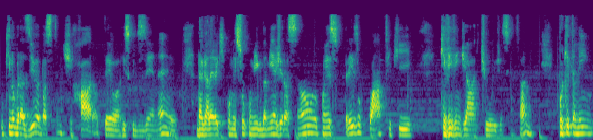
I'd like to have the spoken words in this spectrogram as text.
o que no Brasil é bastante raro, até eu arrisco dizer, né? Da galera que começou comigo da minha geração, eu conheço três ou quatro que, que vivem de arte hoje, assim, sabe? Porque também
